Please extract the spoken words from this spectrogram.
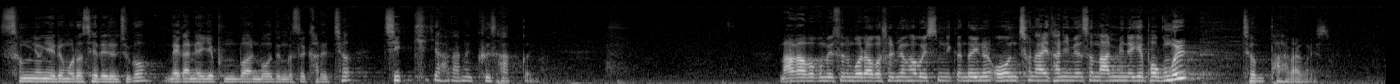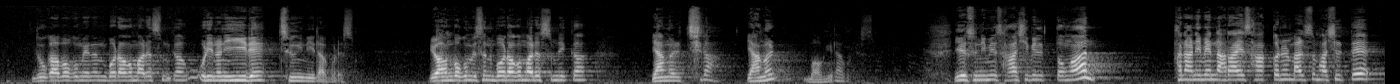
성령의 이름으로 세례를 주고 내가 내게 분부한 모든 것을 가르쳐 지키게 하라는 그 사건입니다. 마가복음에서는 뭐라고 설명하고 있습니까? 너희는 온 천하에 다니면서 만민에게 복음을 전파하라고 그랬습니다. 누가복음에는 뭐라고 말했습니까? 우리는 이 일의 증인이라고 그랬습니다. 요한복음에서는 뭐라고 말했습니까? 양을 치라, 양을 먹이라고 그랬습니다. 예수님이 40일 동안 하나님의 나라의 사건을 말씀하실 때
